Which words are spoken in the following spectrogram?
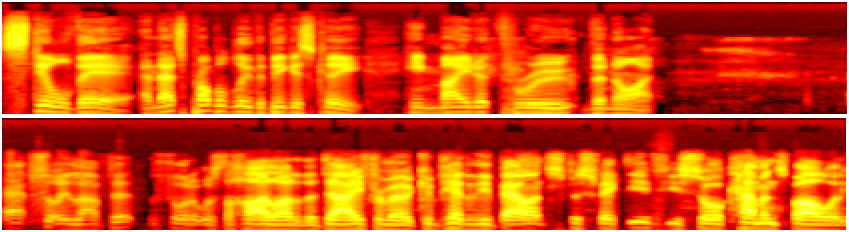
still there, and that's probably the biggest key. He made it through the night. Absolutely loved it. Thought it was the highlight of the day from a competitive balance perspective. You saw Cummins bowl a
